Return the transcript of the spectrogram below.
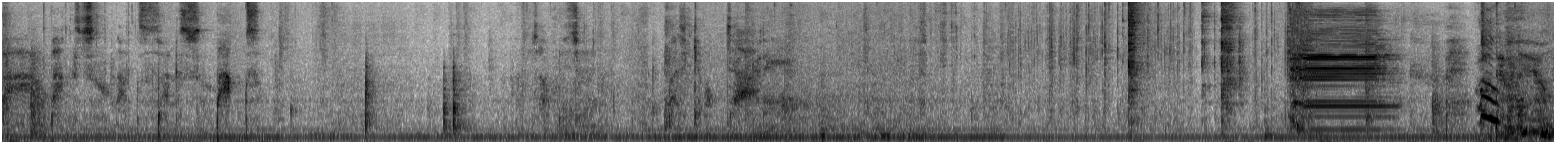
와, 박수, 박수, 박수, 박수. 자, 우리 이제 맛있게 먹자. 그래. 저 때문에요.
